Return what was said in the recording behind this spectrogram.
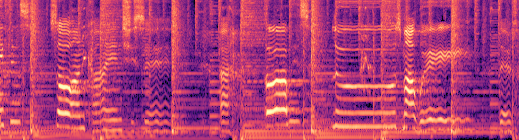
Life is so unkind, she said. I always lose my way there's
